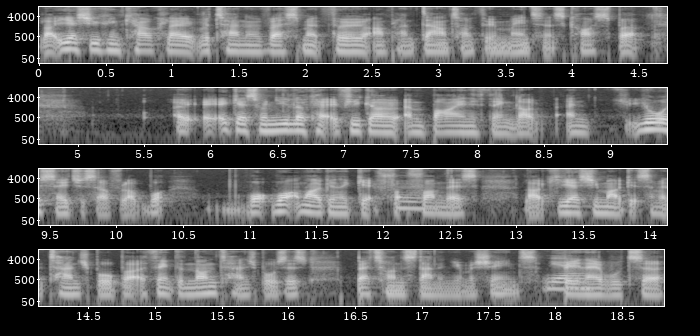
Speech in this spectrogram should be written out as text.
like, yes, you can calculate return on investment through unplanned downtime through maintenance costs, but I, I guess when you look at if you go and buy anything, like, and you always say to yourself, like, what, what, what am I going to get from from this? Like, yes, you might get something tangible, but I think the non-tangibles is better understanding your machines, Yeah. being able to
